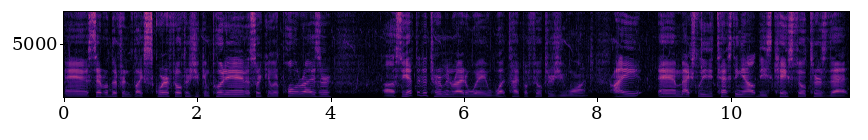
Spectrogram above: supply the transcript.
and several different like square filters you can put in, a circular polarizer. Uh, so you have to determine right away what type of filters you want. I am actually testing out these Kase filters that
